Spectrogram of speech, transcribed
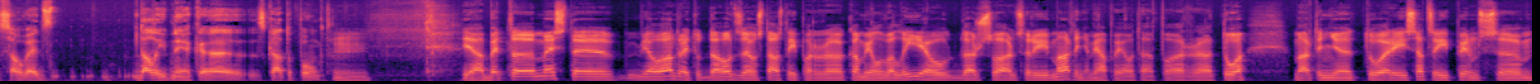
savu veidu dalībnieka skatu punkta. Mm. Jā, bet uh, mēs te jau, Andrej, tu daudz jau stāstīji par uh, Kamilu Valievu, dažus vārdus arī Mārtiņam jāpajautā par uh, to. Mārtiņa to arī sacīja pirms um,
